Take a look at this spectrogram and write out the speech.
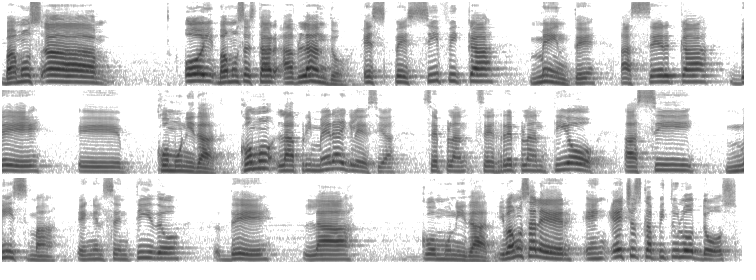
vamos a, hoy vamos a estar hablando específicamente acerca de eh, comunidad. Cómo la primera iglesia se, replanteó a sí misma en el sentido de la comunidad. Y vamos a leer en Hechos capítulo 2,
